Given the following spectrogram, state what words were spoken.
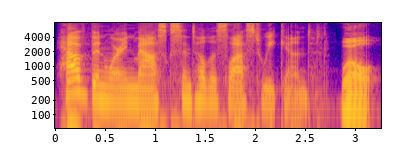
have been wearing masks until this last weekend. Well,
